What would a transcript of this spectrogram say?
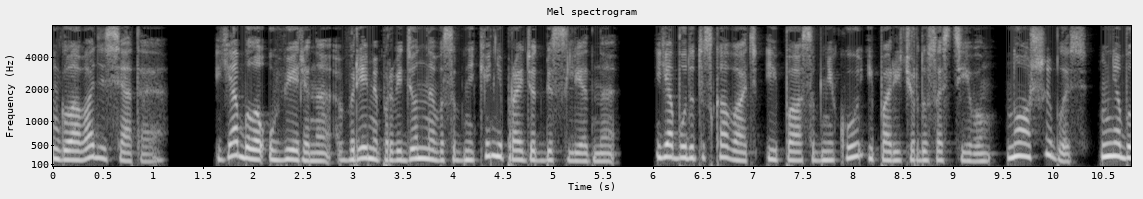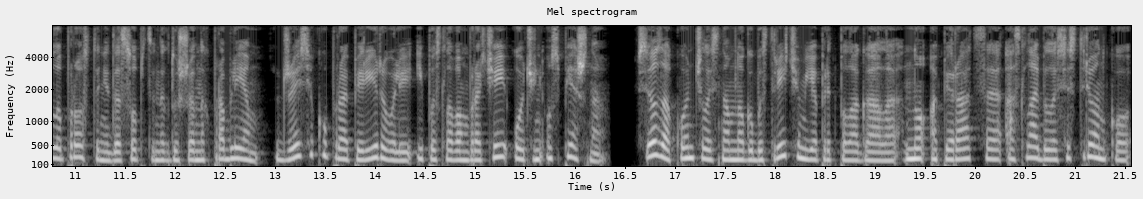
Глава десятая. Я была уверена, время, проведенное в особняке, не пройдет бесследно. Я буду тосковать и по особняку, и по Ричарду со Стивом. Но ошиблась. Мне было просто не до собственных душевных проблем. Джессику прооперировали и, по словам врачей, очень успешно. Все закончилось намного быстрее, чем я предполагала, но операция ослабила сестренку,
